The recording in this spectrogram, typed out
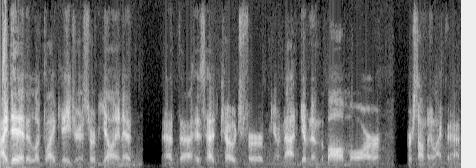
I did. It looked like Adrian was sort of yelling at at uh, his head coach for you know not giving him the ball more or something like that.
